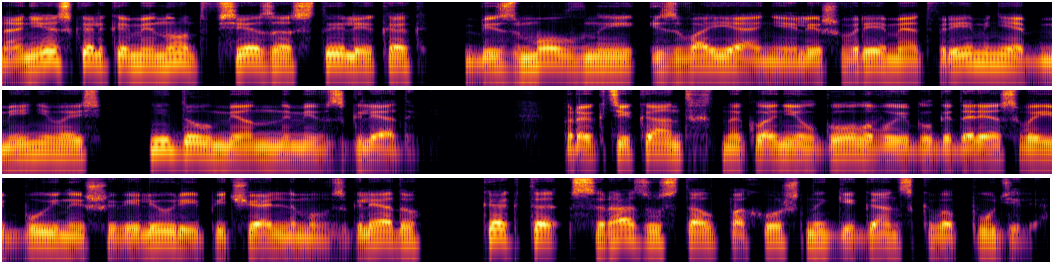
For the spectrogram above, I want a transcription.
На несколько минут все застыли, как безмолвные изваяния, лишь время от времени обмениваясь недоуменными взглядами. Практикант наклонил голову и благодаря своей буйной шевелюре и печальному взгляду как-то сразу стал похож на гигантского пуделя.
